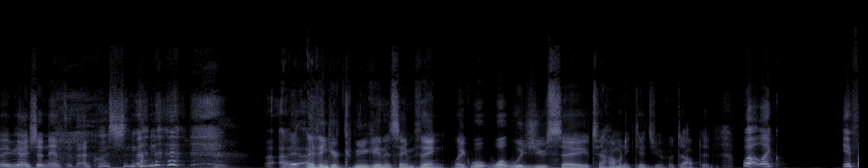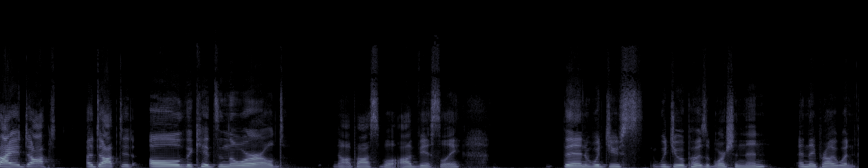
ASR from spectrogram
Maybe I shouldn't answer that question then. I, I think you're communicating the same thing. Like, what what would you say to how many kids you've adopted? well, like if I adopt adopted all the kids in the world, not possible, obviously. Then would you would you oppose abortion then? And they probably wouldn't.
